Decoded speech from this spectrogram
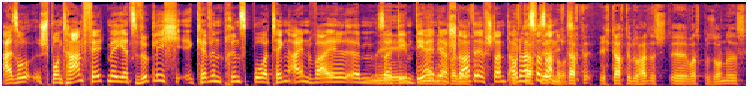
Also spontan fällt mir jetzt wirklich Kevin Prinz Boateng ein, weil ähm, nee, seitdem der nee, in der Startelf stand, aber du dachte, hast was anderes. Ich dachte, ich dachte du hattest äh, was Besonderes.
